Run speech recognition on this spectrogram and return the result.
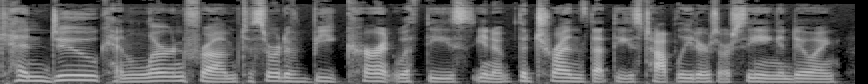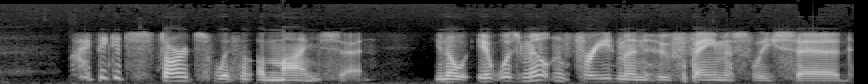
can do, can learn from to sort of be current with these, you know, the trends that these top leaders are seeing and doing? I think it starts with a mindset. You know, it was Milton Friedman who famously said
